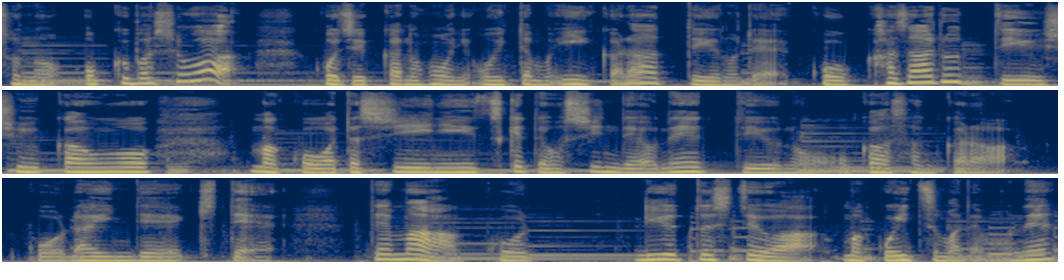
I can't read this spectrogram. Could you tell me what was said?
その置く場所はこう実家の方に置いてもいいからっていうのでこう飾るっていう習慣を、まあ、こう私につけてほしいんだよねっていうのをお母さんからこう LINE で来てでまあこう理由としては、まあ、こういつまでもね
